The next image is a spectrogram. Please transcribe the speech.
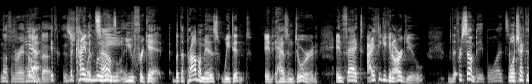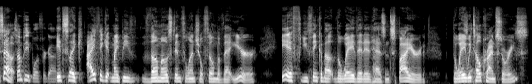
nothing write home yeah, about. it's the kind of what it sounds movie like. you forget. But the problem is, we didn't. It has endured. In fact, I think you can argue that. for some people. I'd well, check this out. some people have forgotten. It's like I think it might be the most influential film of that year if you think about the way that it has inspired the way we tell crime stories.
